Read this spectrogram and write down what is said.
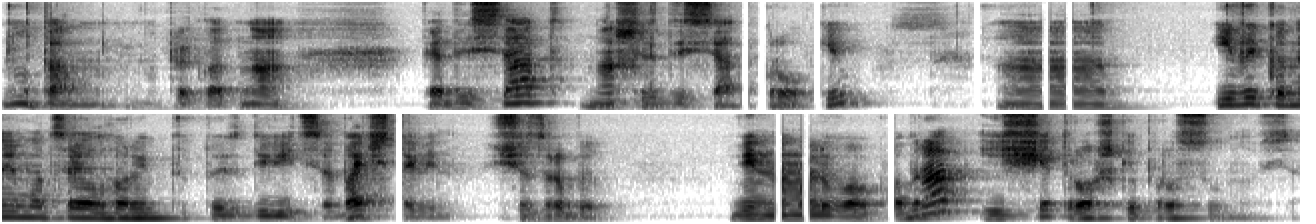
ну там, наприклад, на 50, на 60 кроків, і виконаємо цей алгоритм. Тобто, дивіться, бачите, він що зробив? Він намалював квадрат і ще трошки просунувся.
